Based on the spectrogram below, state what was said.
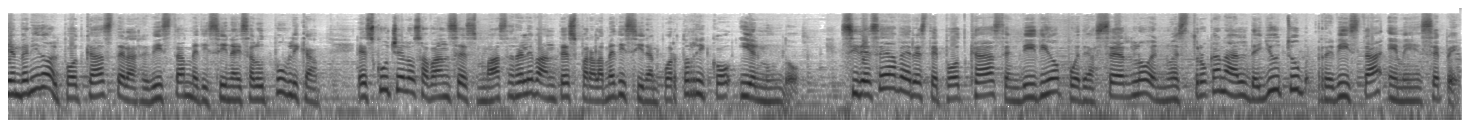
Bienvenido al podcast de la revista Medicina y Salud Pública. Escuche los avances más relevantes para la medicina en Puerto Rico y el mundo. Si desea ver este podcast en vídeo, puede hacerlo en nuestro canal de YouTube Revista MSP.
